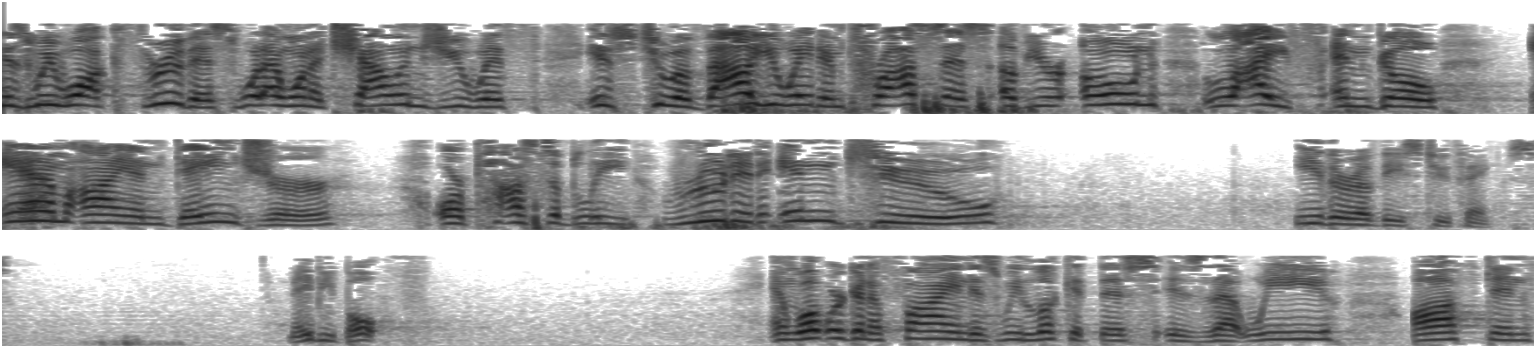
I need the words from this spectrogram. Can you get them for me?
as we walk through this, what I want to challenge you with is to evaluate and process of your own life and go, am I in danger or possibly rooted into either of these two things. Maybe both. And what we're going to find as we look at this is that we often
